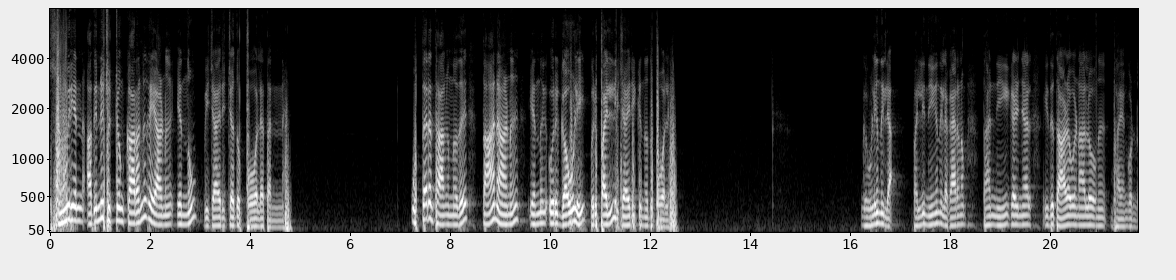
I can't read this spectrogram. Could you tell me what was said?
സൂര്യൻ അതിനു ചുറ്റും കറങ്ങുകയാണ് എന്നും വിചാരിച്ചതുപോലെ തന്നെ. ഉത്തരം താങ്ങുന്നത് താനാണ് എന്ന് ഒരു ഗൗളി ഒരു പല്ലി വിചാരിക്കുന്നത് പോലെ. ഗൗളിയൊന്നുമില്ല പല്ലി നീങ്ങുന്നില്ല. കാരണം താൻ നീങ്ങിക്കഴിഞ്ഞാൽ ഇത് താഴെ വീണാലോ എന്ന് ഭയം കൊണ്ട്.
